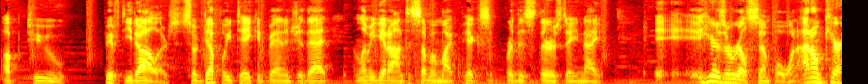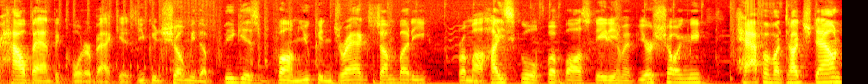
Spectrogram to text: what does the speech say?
up to $50. So definitely take advantage of that. And let me get on to some of my picks for this Thursday night. Here's a real simple one. I don't care how bad the quarterback is. You can show me the biggest bum. You can drag somebody from a high school football stadium. If you're showing me half of a touchdown,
